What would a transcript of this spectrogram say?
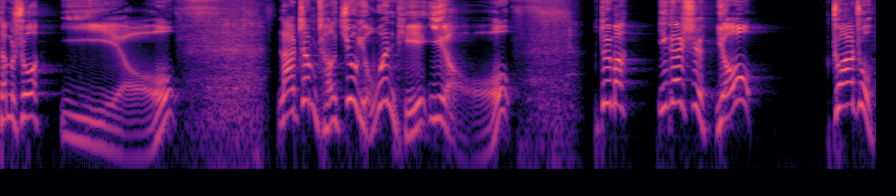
他们说有。拉这么长就有。问题，有，对吗？应该是有，抓住，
